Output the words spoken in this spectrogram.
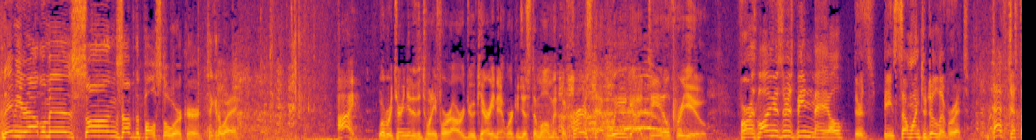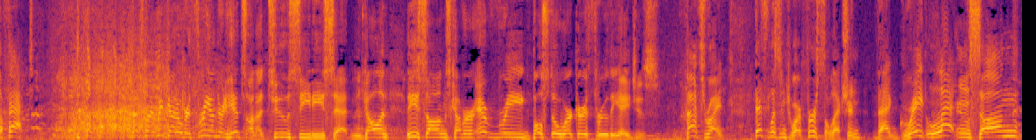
The name of your album is Songs of the Postal Worker. Take it away. Hi. We'll return you to the 24 hour Drew Carey network in just a moment. But first, have we got a deal for you? For as long as there's been mail, there's been someone to deliver it. That's just a fact. That's right, we've got over 300 hits on a two CD set. And Colin, these songs cover every postal worker through the ages. That's right. Let's listen to our first selection, that great Latin song,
